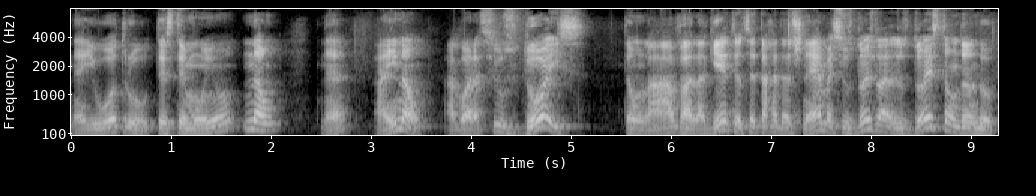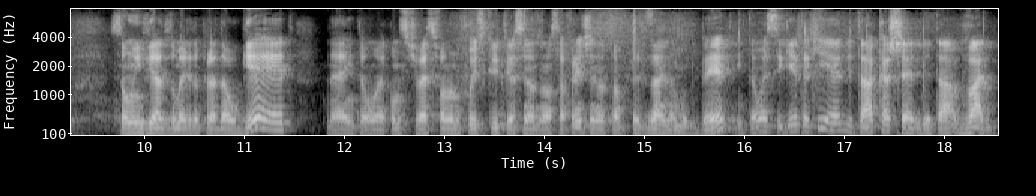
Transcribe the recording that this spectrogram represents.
né, e o outro testemunho não, né? Aí não. Agora, se os dois estão lá, valaguete, você tá mas se os dois os dois estão dando são enviados do marido para dar o get, né? Então é como se estivesse falando foi escrito e assinado na nossa frente, né? Então bet. Então esse get aqui ele tá kasher, ele tá válido.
